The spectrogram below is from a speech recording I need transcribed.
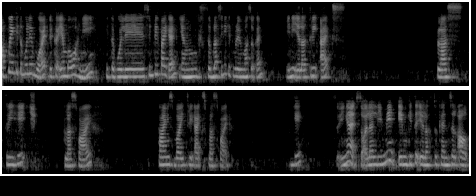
apa yang kita boleh buat dekat yang bawah ni kita boleh simplify kan? Yang sebelah sini kita boleh masukkan. Ini ialah 3x plus 3h plus 5 times by 3x plus 5 okey so ingat soalan limit aim kita ialah to cancel out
